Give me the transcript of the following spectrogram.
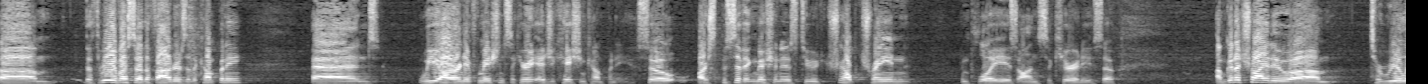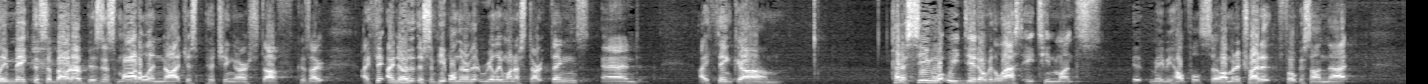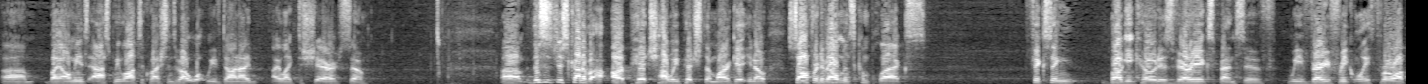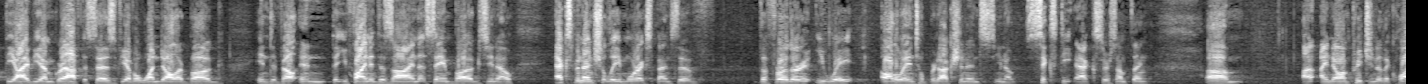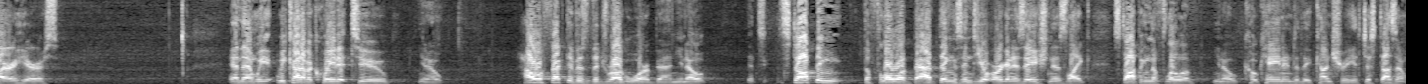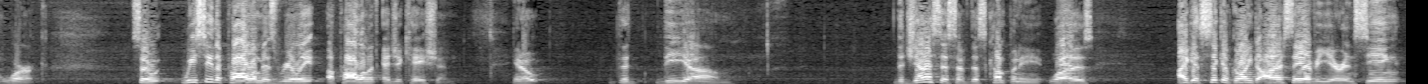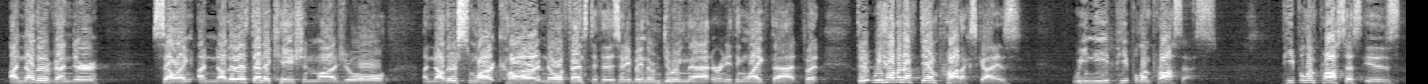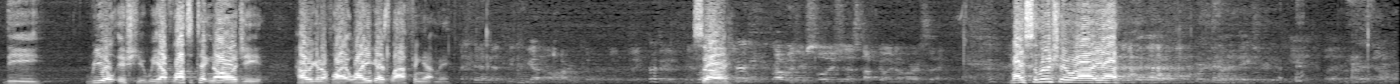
um, the three of us are the founders of the company, and we are an information security education company. So our specific mission is to tr- help train employees on security. So I'm going to try to, um, to really make this about our business model and not just pitching our stuff, because I, I, think, I know that there's some people in there that really want to start things, and I think um, kind of seeing what we did over the last 18 months it may be helpful. So I'm going to try to focus on that. Um, by all means, ask me lots of questions about what we've done. I, I like to share. So um, this is just kind of our pitch, how we pitch the market. You know, software development's complex. Fixing buggy code is very expensive. We very frequently throw up the IBM graph that says if you have a $1 bug in develop, in, that you find in design, that same bug's, you know, exponentially more expensive the further you wait all the way until production, it's, you know, 60x or something. Um, I, I know I'm preaching to the choir here. And then we, we kind of equate it to, you know, how effective has the drug war been? You know, it's stopping the flow of bad things into your organization is like stopping the flow of, you know, cocaine into the country. It just doesn't work. So we see the problem is really a problem of education. You know, the, the, um, the genesis of this company was I get sick of going to RSA every year and seeing another vendor selling another authentication module, another smart card. No offense if there's anybody in the room doing that or anything like that, but there, we have enough damn products, guys. We need people in process. People in process is the real issue. We have lots of technology. How are we going to apply it? Why are you guys laughing at me? Sorry. What was your solution to stop going to RSA? My solution, well, yeah.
